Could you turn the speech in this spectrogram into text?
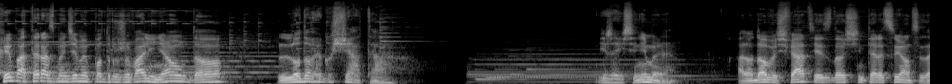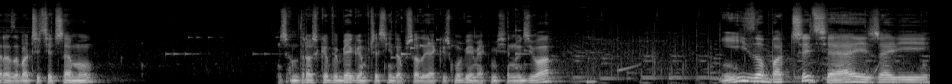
chyba teraz będziemy podróżowali nią do lodowego świata. Jeżeli się nie mylę. A lodowy świat jest dość interesujący, zaraz zobaczycie czemu. Zresztą troszkę wybiegłem wcześniej do przodu, jak już mówiłem, jak mi się nudziło. I zobaczycie, jeżeli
